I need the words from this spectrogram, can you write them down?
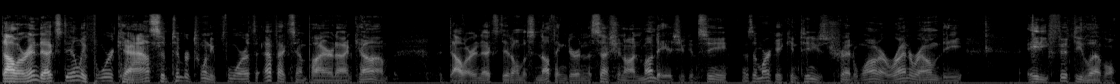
Dollar Index daily forecast September 24th, FXEmpire.com. The dollar index did almost nothing during the session on Monday, as you can see, as the market continues to tread water right around the 80.50 level.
